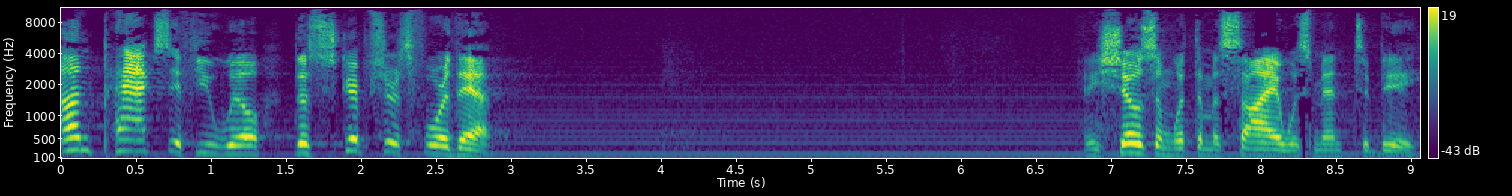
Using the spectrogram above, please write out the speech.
unpacks, if you will, the scriptures for them. And he shows them what the Messiah was meant to be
